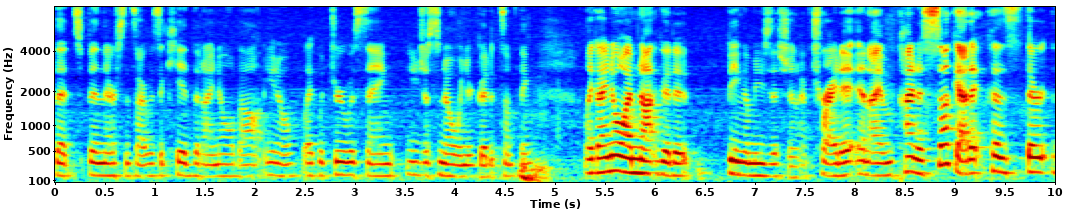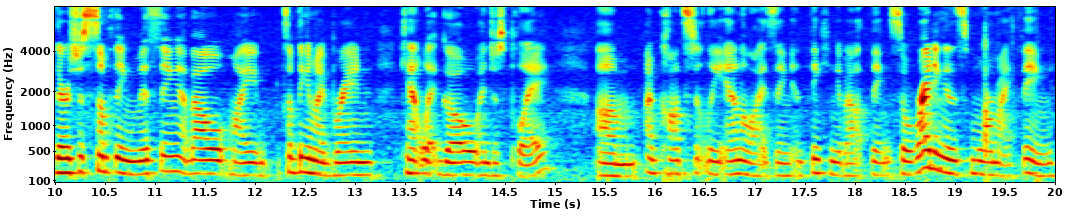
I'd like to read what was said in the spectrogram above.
that's been there since I was a kid that I know about. You know, like what Drew was saying, you just know when you're good at something. Like I know I'm not good at being a musician. I've tried it and I'm kind of suck at it because there there's just something missing about my something in my brain can't let go and just play. Um, I'm constantly analyzing and thinking about things. So writing is more my thing.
